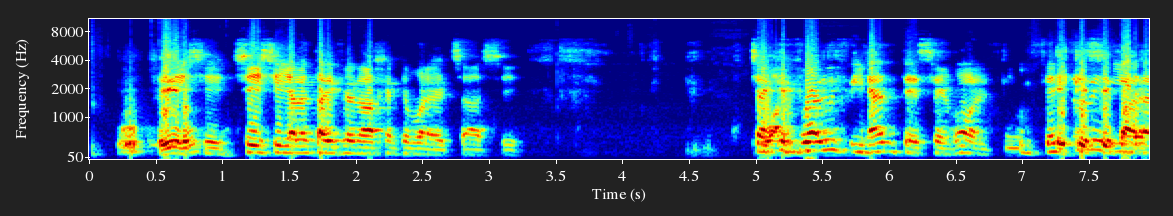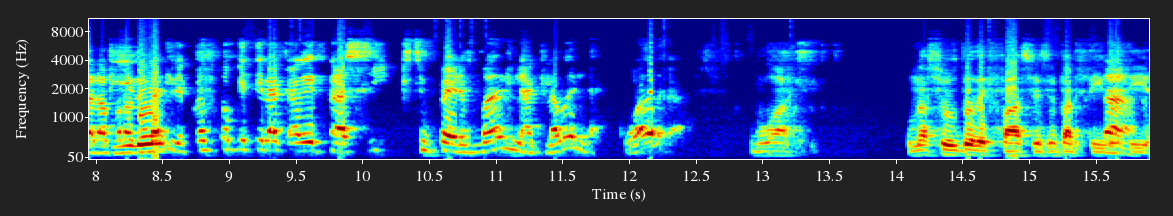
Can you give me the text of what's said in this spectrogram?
Sí, ¿no? Sí, sí, sí, ya lo está diciendo la gente por el chat, sí. O sea, es que fue alucinante ese gol. tío. Un Es centro que de mierda la frontal y de pronto mete la cabeza así, súper mal y la clava en la escuadra. Buah. Un absoluto desfase ese partido, Ah. tío.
